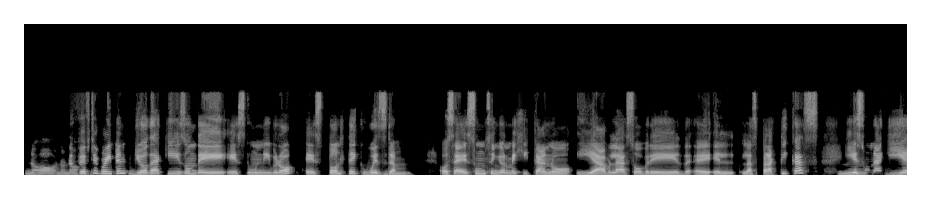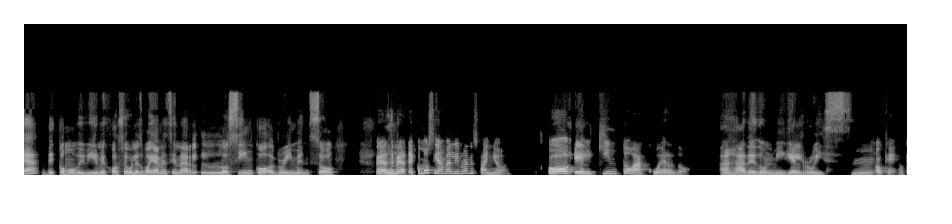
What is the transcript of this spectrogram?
No, no, The no. Fifth Agreement, yo de aquí es donde es un libro, es Toltec Wisdom. O sea, es un señor mexicano y habla sobre eh, el, las prácticas y es Mm, una guía de cómo vivir mejor. So, les voy a mencionar los cinco agreements. So, Espérate, espérate, ¿cómo se llama el libro en español? Oh, El Quinto Acuerdo. ajá, de Don Miguel Ruiz. Mm, ok, ok.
